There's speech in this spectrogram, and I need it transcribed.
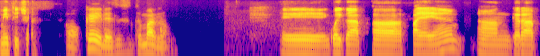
Me, teacher. Okay, let's listen to. Uh, wake up at 5 a.m. and get up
